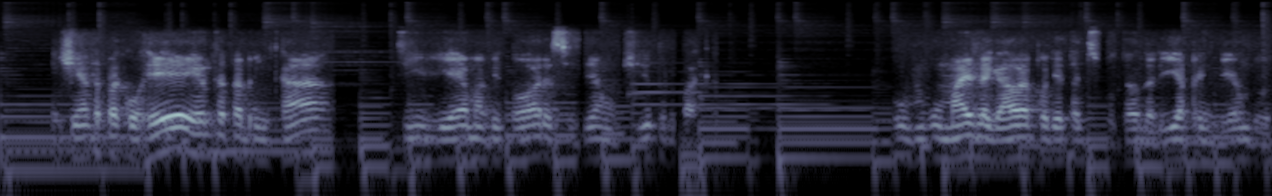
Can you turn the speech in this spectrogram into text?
a gente entra para correr, entra para brincar. Se vier uma vitória, se vier um título, bacana. O, o mais legal é poder estar disputando ali, aprendendo.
